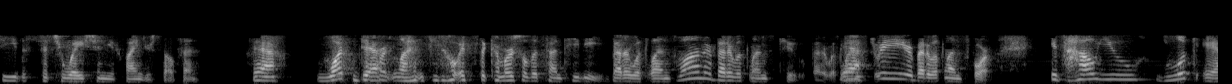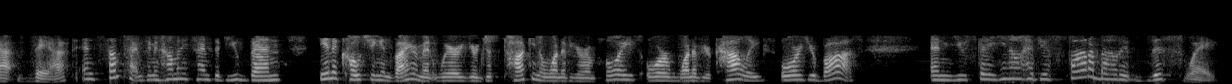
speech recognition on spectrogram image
see the situation you find yourself in? Yeah. What different yeah. lens? You know, it's the commercial that's on TV. Better with lens one or better with lens two? Better with yeah. lens three or better with lens four? It's how you look at that. And sometimes, I mean, how many times have you been in a coaching environment where you're just talking to one of your employees or one of your colleagues or your boss, and you say, you know, have you thought about it this way?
